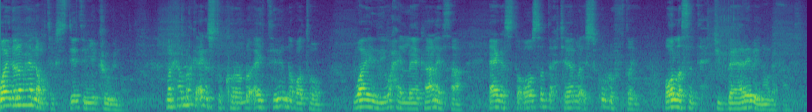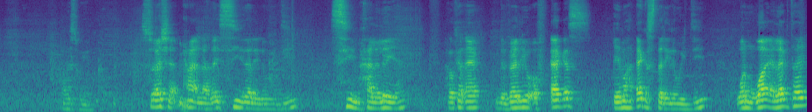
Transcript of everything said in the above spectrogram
waydana maxay noqotay siddeetan iyo kowii noqotay marka marka egastu korodho ay tiri noqoto waydii waxay leekaanaysaa egasta oo saddex jeer la isku dhuftay oo la saddex jibaaray bay noo leekaanaysaa. Su'aasha maxaa dhahday c daa layna weydiiyey. C maxaa la leeyahay? Halkan eeg the value of egas qiimaha egasta layna weydiiyey. One y tahay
